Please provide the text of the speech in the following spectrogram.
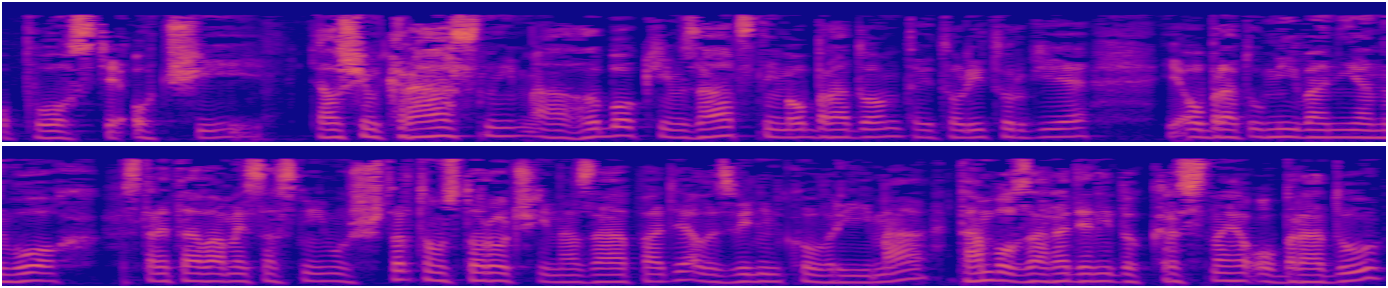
o pôste očí. Ďalším krásnym a hlbokým zácným obradom tejto liturgie je obrad umývania nôh. Stretávame sa s ním už v 4. storočí na západe, ale s výnimkou Ríma. Tam bol zaradený do krstného obradu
